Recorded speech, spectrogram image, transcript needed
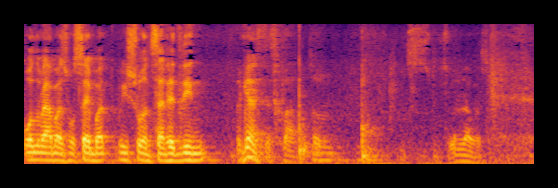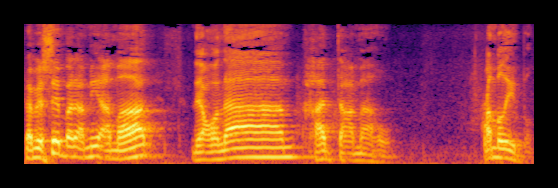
all the rabbis will say, but we saw in Sanhedrin against this klal. So. Rabbi Yosef Bar Ami Amar, Le'olam had ta'amahu. Unbelievable.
